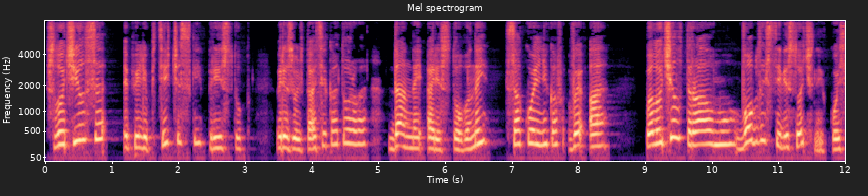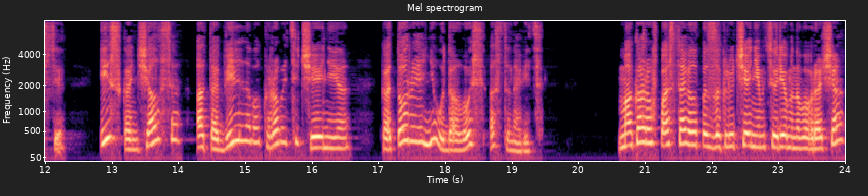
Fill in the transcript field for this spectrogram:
случился эпилептический приступ, в результате которого данный арестованный Сокольников В.А. получил травму в области височной кости и скончался от обильного кровотечения – которое не удалось остановить. Макаров поставил под заключением тюремного врача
